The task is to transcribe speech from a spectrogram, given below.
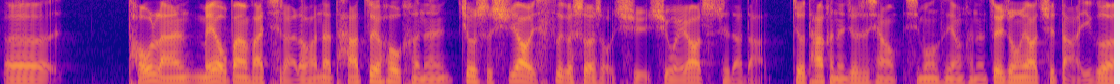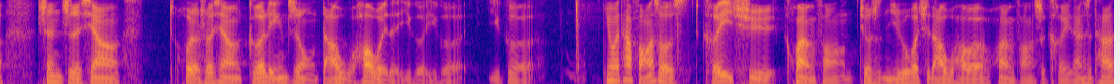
呃投篮没有办法起来的话，那他最后可能就是需要四个射手去去围绕着去打打，就他可能就是像席梦思一样，可能最终要去打一个，甚至像或者说像格林这种打五号位的一个一个一个。因为他防守是可以去换防，就是你如果去打五号位换防是可以，但是他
